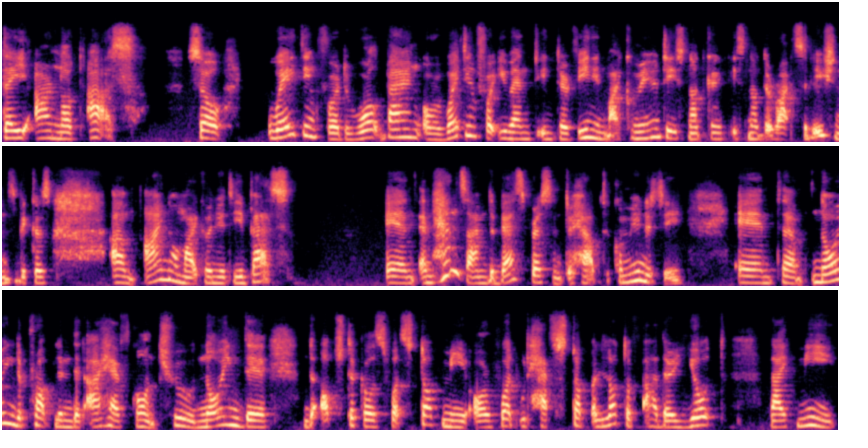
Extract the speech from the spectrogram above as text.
they are not us. So waiting for the World Bank or waiting for UN to intervene in my community is not going, is not the right solutions because um, I know my community best. And, and hence I'm the best person to help the community and um, knowing the problem that I have gone through knowing the the obstacles what stopped me or what would have stopped a lot of other youth like me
